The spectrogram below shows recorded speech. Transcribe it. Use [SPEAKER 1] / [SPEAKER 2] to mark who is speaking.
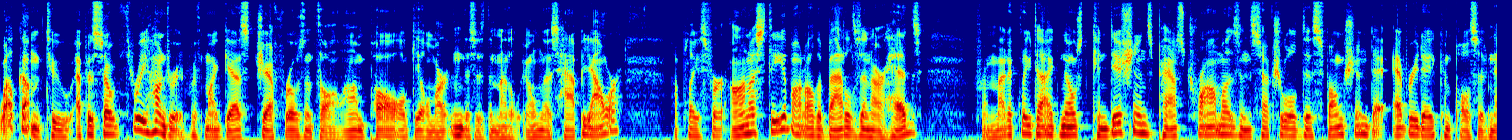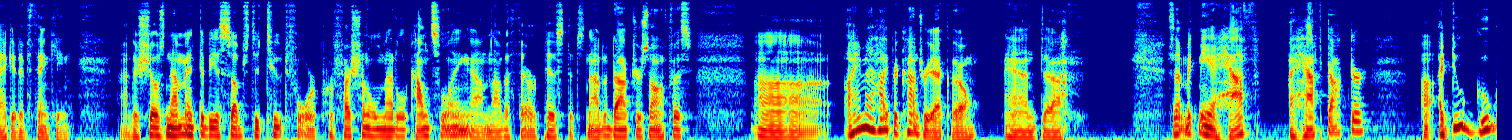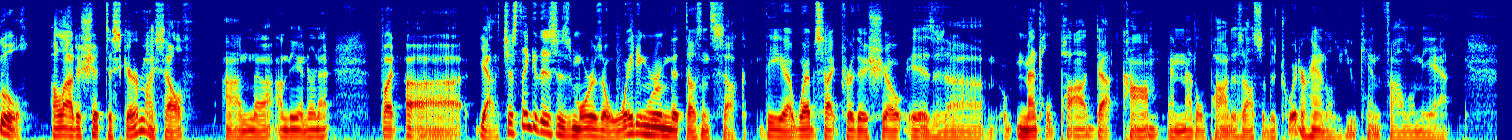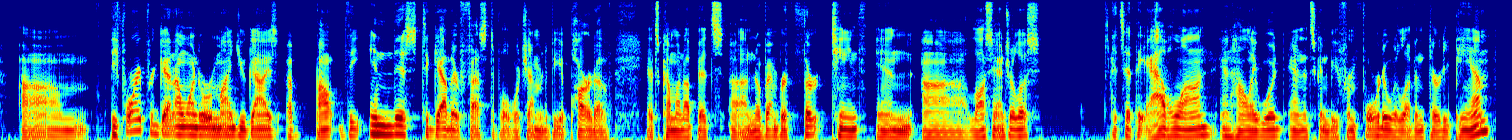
[SPEAKER 1] Welcome to episode 300 with my guest, Jeff Rosenthal. I'm Paul Gilmartin. This is the Mental Illness Happy Hour, a place for honesty about all the battles in our heads, from medically diagnosed conditions, past traumas, and sexual dysfunction to everyday compulsive negative thinking. Uh, the show's not meant to be a substitute for professional mental counseling. I'm not a therapist. It's not a doctor's office. Uh, I am a hypochondriac, though, and uh, does that make me a half a half doctor? Uh, I do Google a lot of shit to scare myself on uh, on the internet, but uh, yeah, just think of this as more as a waiting room that doesn't suck. The uh, website for this show is uh, mentalpod.com, and mentalpod is also the Twitter handle you can follow me at. Um, before I forget, I want to remind you guys about the In This Together Festival, which I'm going to be a part of. It's coming up. It's uh, November 13th in uh, Los Angeles. It's at the Avalon in Hollywood, and it's going to be from 4 to 11.30 p.m.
